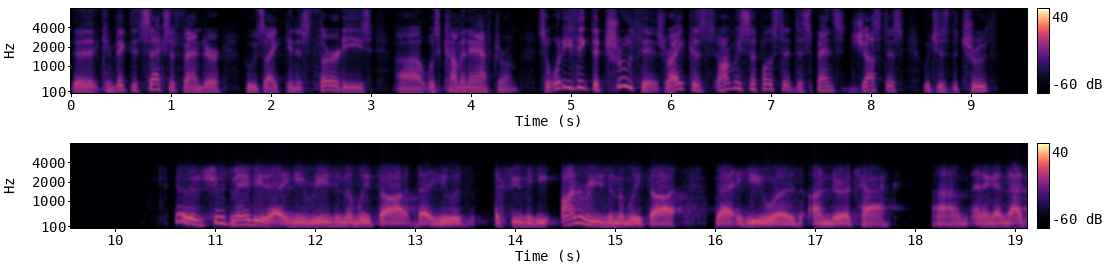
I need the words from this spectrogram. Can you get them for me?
the convicted sex offender who's like in his 30s uh, was coming after him. So, what do you think the truth is, right? Because aren't we supposed to dispense justice, which is the truth? Yeah, the truth may be that he reasonably thought that he was, excuse me, he unreasonably thought that he was under attack. Um, and again, that's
